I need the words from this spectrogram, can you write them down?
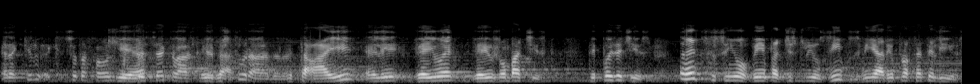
Era aquilo que o senhor está falando que de profecia é, clássica, é misturada, né? Então, aí ele veio, veio João Batista. Depois ele diz, antes que o Senhor venha para destruir os ímpios, vinharia o profeta Elias.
